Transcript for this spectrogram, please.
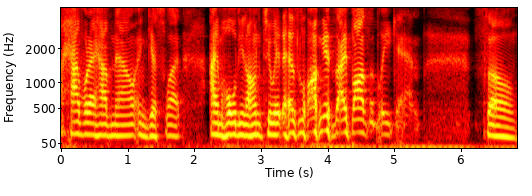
I have what I have now. And guess what? I'm holding on to it as long as I possibly can. So,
